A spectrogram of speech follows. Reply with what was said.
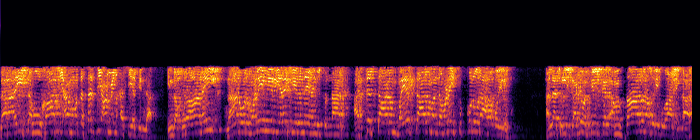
லரைத்தஹு காஷியன் முத்தசத்தியன் மின் ஹஷியத்தில்லாஹ். இந்த குரானை நான் ஒரு மனை மீது இறக்கி இருந்தேன் என்று சொன்னால் அச்சத்தாலும் பயத்தாலும் அந்த மனை சுக்குநூறாக போயிருக்கும் அல்லாஹ் சொல்லி காட்டு வத்தீல்கள் அம்சாலு நபரி புகார் என்றார்.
